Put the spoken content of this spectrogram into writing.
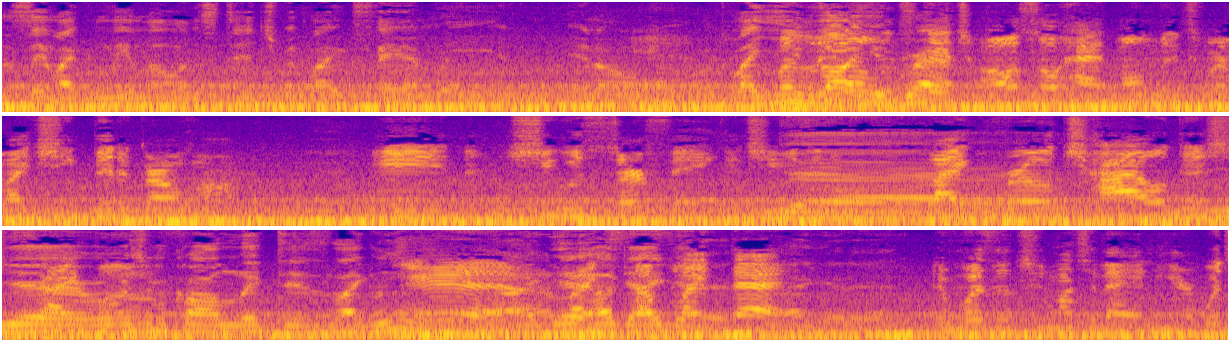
let's say like Lilo and Stitch with like family and, you know, Yeah. like But you Lilo got you and. Stitch also had moments where like she bit a girl's arm. And she was surfing and she was Yeah. like real childish Yeah, type which of McCall licked his mm, like, Yeah, like, like okay, stuff like it. that. I get it. There wasn't too much of that in here, which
